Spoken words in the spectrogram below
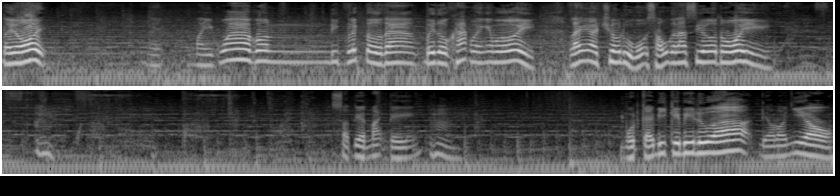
Đây rồi. Mày quá con Deflector ra. Bây giờ khác rồi anh em ơi. Lấy là chưa đủ bộ 6 Glacier thôi. Sợ tiền mạnh tí. Một cái BKB nữa Đéo nói nhiều.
